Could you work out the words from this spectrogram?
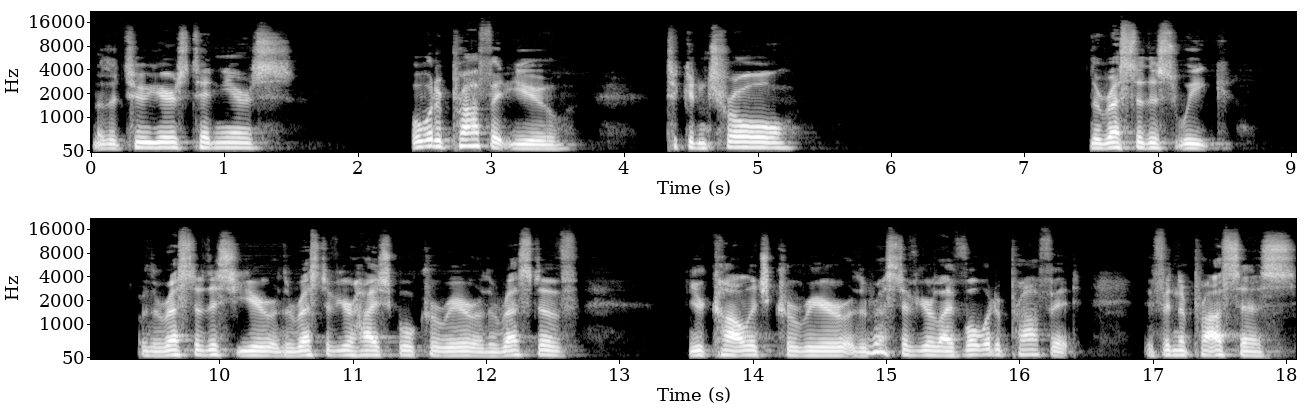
Another two years, 10 years. What would it profit you to control the rest of this week, or the rest of this year, or the rest of your high school career, or the rest of your college career, or the rest of your life? What would it profit if in the process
